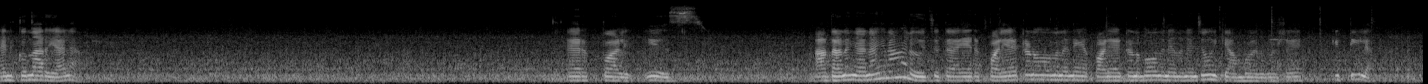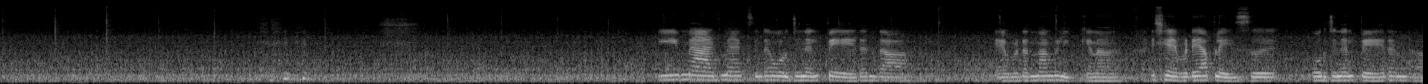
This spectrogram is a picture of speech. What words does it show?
എനിക്കൊന്നും അറിയാല എരപ്പാളി യെസ് അതാണ് ഞാൻ അങ്ങനെ ആലോചിച്ചിട്ട് എരപ്പാളി ആയിട്ടാണോ തോന്നുന്നത് എരപ്പാളി ആയിട്ടാണോ തോന്നുന്നതെന്ന് ഞാൻ ചോദിക്കാൻ പോയത് പക്ഷെ കിട്ടിയില്ല. ഈ മാഡ് മാക്സിന്റെ ഒറിജിനൽ പേരെന്താ? എവിടെ നിന്നാ വിളിക്കണ? പക്ഷെ എവിടെയാ പ്ലേസ് ഒറിജിനൽ പേരെന്താ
